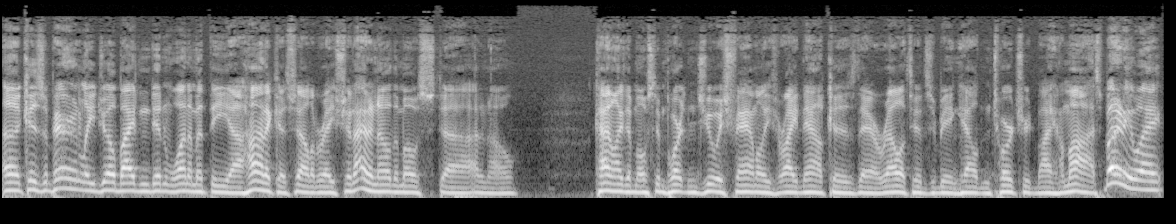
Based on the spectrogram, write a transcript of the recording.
because apparently Joe Biden didn't want them at the uh, Hanukkah celebration. I don't know the most. Uh, I don't know. Kind of like the most important Jewish families right now because their relatives are being held and tortured by Hamas. But anyway,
